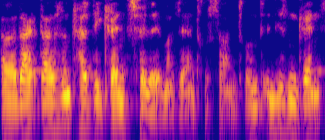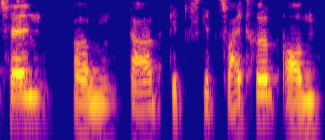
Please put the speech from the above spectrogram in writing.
äh, da, da sind halt die Grenzfälle immer sehr interessant. Und in diesen Grenzfällen, ähm, da gibt's gibt's weitere ähm,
